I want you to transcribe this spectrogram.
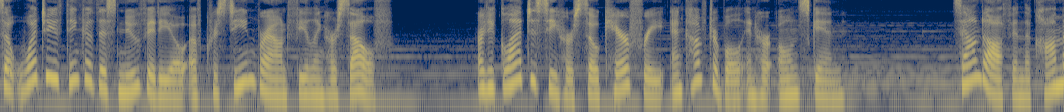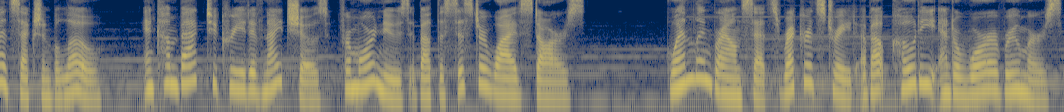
So what do you think of this new video of Christine Brown feeling herself? Are you glad to see her so carefree and comfortable in her own skin? Sound off in the comment section below and come back to Creative Night Shows for more news about the Sister Wives stars. Gwendlyn Brown sets record straight about Kody and Aurora rumors.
